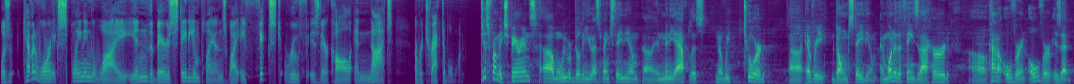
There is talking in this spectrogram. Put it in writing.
was Kevin Warren explaining why, in the Bears stadium plans, why a fixed roof is their call and not a retractable one. Just from experience, uh, when we were building U.S. Bank Stadium uh, in Minneapolis, you know, we toured uh, every dome stadium, and one of the things that I heard uh, kind of over and over is that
